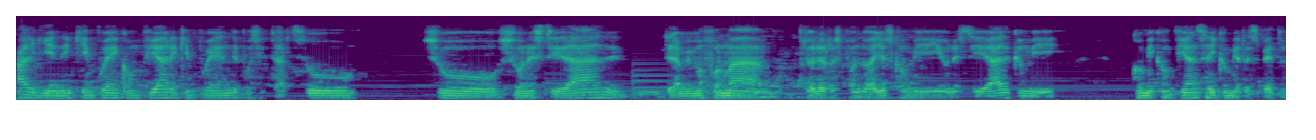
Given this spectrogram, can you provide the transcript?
alguien en quien pueden confiar, en quien pueden depositar su, su, su honestidad. De la misma forma yo les respondo a ellos con mi honestidad, con mi, con mi confianza y con mi respeto.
